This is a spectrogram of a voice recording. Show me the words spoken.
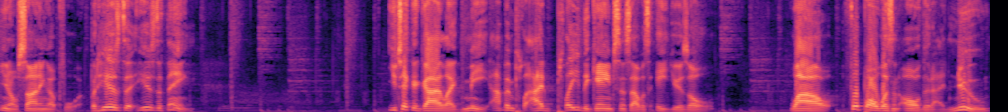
you know, signing up for. But here's the here's the thing you take a guy like me. I've been pl- I played the game since I was eight years old. while football wasn't all that I knew,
